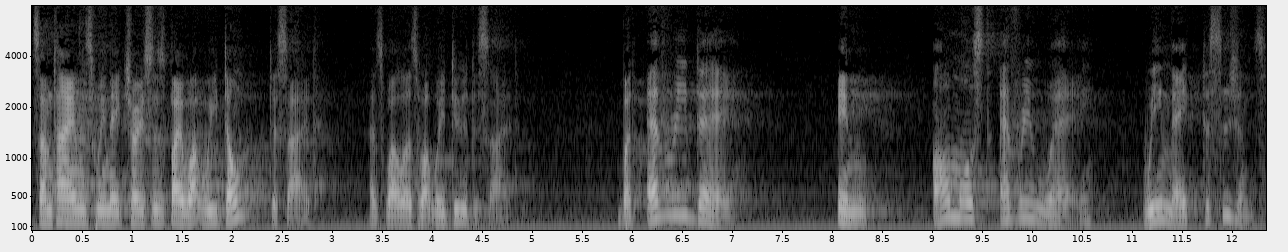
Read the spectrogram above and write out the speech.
Sometimes we make choices by what we don't decide, as well as what we do decide. But every day, in almost every way, we make decisions.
